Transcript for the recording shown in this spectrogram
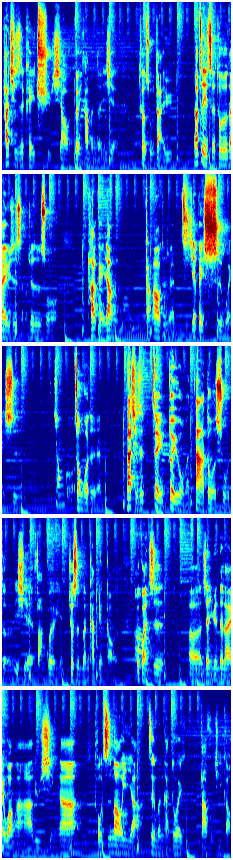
它其实可以取消对他们的一些特殊待遇。那这一次的特殊待遇是什么？就是说，它可以让港澳的人直接被视为是中国中国的人。那其实这对于我们大多数的一些法规而言，就是门槛变高了，不管是呃人员的来往啊、旅行啊、投资贸易啊，这个门槛都会大幅提高。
